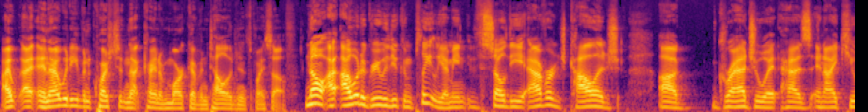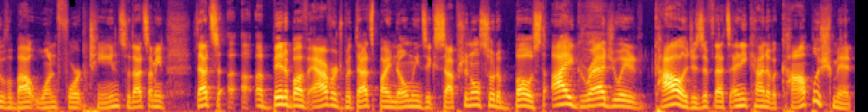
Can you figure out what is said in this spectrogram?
I, I, and I would even question that kind of mark of intelligence myself. No, I, I would agree with you completely. I mean, so the average college uh, graduate has an IQ of about 114. So that's, I mean, that's a, a, bit above average, but that's by no means exceptional. So to boast, I graduated college as if that's any kind of accomplishment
